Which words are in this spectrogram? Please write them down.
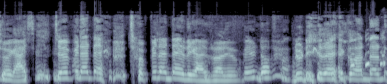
సో గాయస్ చెప్పినట్టే చెప్పినట్టే ఇది గాయస్ చెప్పిండు. డీలర్ ఎక్కువ అన్నాడు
